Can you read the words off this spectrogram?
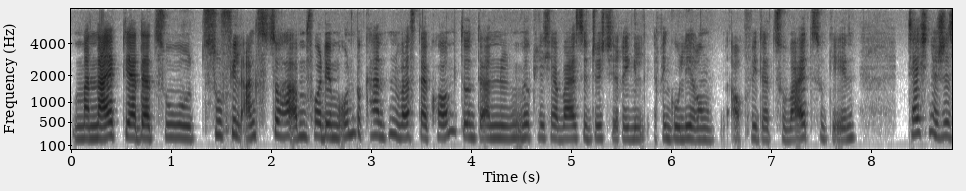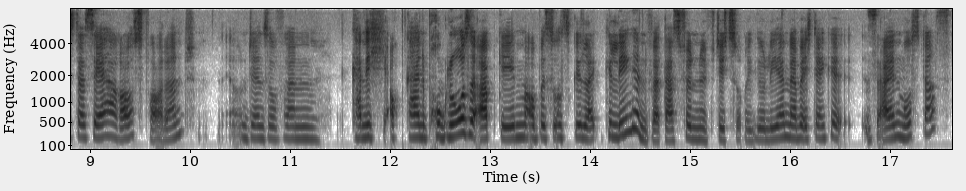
Man neigt ja dazu, zu viel Angst zu haben vor dem Unbekannten, was da kommt und dann möglicherweise durch die Regulierung auch wieder zu weit zu gehen. Technisch ist das sehr herausfordernd und insofern kann ich auch keine Prognose abgeben, ob es uns gelingen wird, das vernünftig zu regulieren. Aber ich denke, sein muss das,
